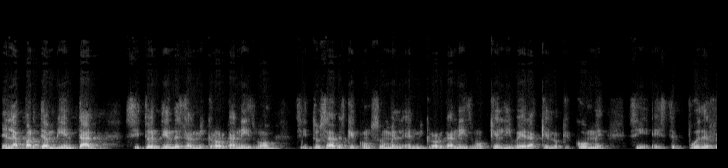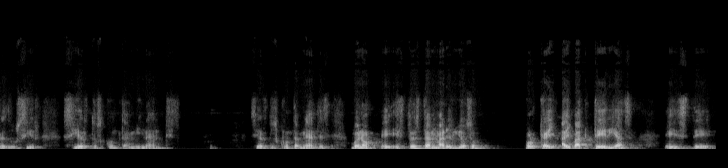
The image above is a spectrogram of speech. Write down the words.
En la parte ambiental, si tú entiendes al microorganismo, si tú sabes qué consume el, microorganismo, qué libera, qué es lo que come, ¿sí? este, puedes reducir ciertos contaminantes. Ciertos contaminantes. Bueno, eh, esto es tan maravilloso porque hay, hay bacterias este,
